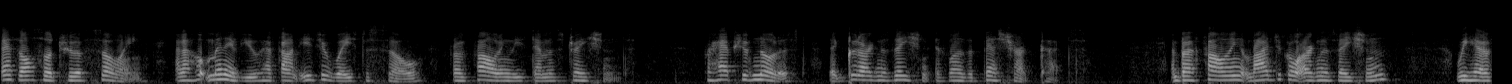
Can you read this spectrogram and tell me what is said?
That's also true of sewing, and I hope many of you have found easier ways to sew from following these demonstrations. Perhaps you've noticed that good organization is one of the best shortcuts. And by following logical organization, we have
